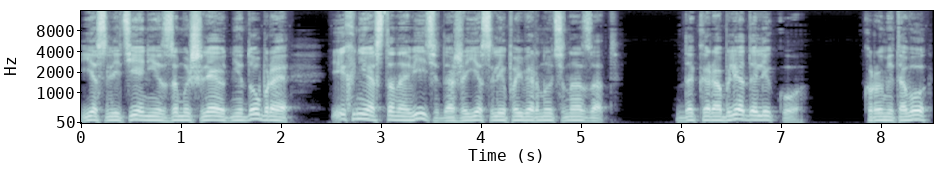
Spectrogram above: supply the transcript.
Если тени замышляют недоброе, их не остановить, даже если повернуть назад. До корабля далеко. Кроме того,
